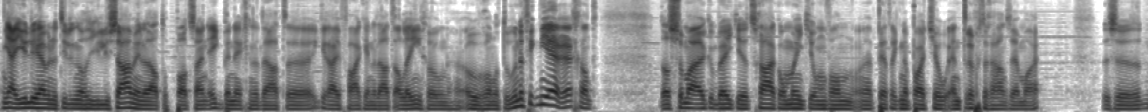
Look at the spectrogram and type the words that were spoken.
Ja, jullie hebben natuurlijk nog dat jullie samen inderdaad op pad zijn. Ik ben echt inderdaad, eh, ik rij vaak inderdaad alleen gewoon eh, overal naartoe. En dat vind ik niet erg, want dat is voor mij ook een beetje het schakelmomentje om van Patrick naar Pacho en terug te gaan, zeg maar. Dus dat,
